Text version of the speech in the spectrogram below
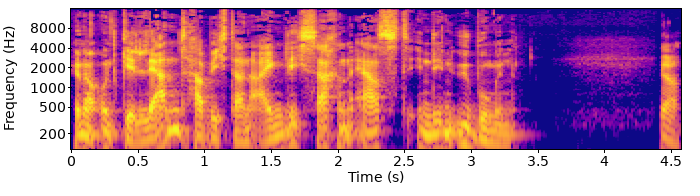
Genau, und gelernt habe ich dann eigentlich Sachen erst in den Übungen. Ja.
